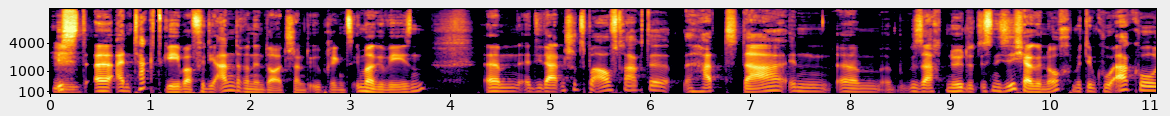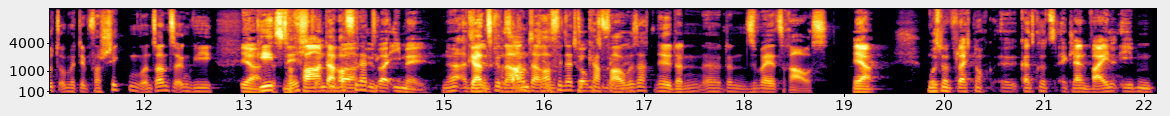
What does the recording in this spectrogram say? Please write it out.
hm. ist äh, ein Taktgeber für die anderen in Deutschland übrigens immer gewesen. Ähm, die Datenschutzbeauftragte hat da in, ähm, gesagt, nö, das ist nicht sicher genug mit dem QR-Code und mit dem Verschicken und sonst irgendwie ja, geht das nicht. Verfahren daraufhin über, die, über E-Mail. Ne? Also ganz genau, und daraufhin hat die KV gesagt, nö, dann, äh, dann sind wir jetzt raus. Ja, muss man vielleicht noch äh, ganz kurz erklären, weil eben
